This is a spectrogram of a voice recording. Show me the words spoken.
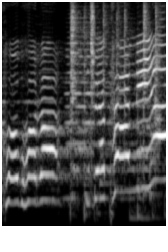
দুঃখ ভরা ব্যথা নিয়া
